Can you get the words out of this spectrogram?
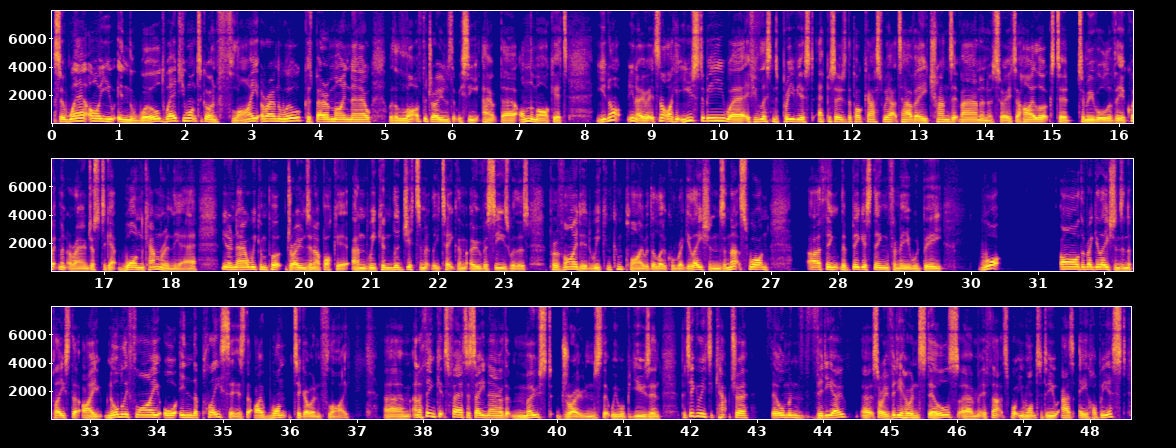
So, where are you in the world? Where do you want to go and fly around the world? Because bear in mind now, with a lot of the drones that we see out there on the market, you're not, you know, it's not like it used to be where if you've listened to previous episodes of the podcast, we had to have a transit van and a Toyota Hilux to, to move all of the equipment around just to get one camera in the air. You know, now we can put drones in our pocket and we can legitimately take them overseas with us, provided we can comply with the local regulations. And that's one, I think the biggest thing for me would be what are the regulations in the place that I normally fly or in the places that I want to go and fly? Um, and I think it's fair to say now that most drones that we will be using, particularly to capture film and video, uh, sorry, video and stills, um, if that's what you want to do as a hobbyist,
